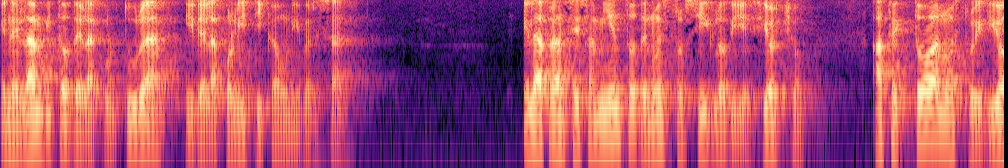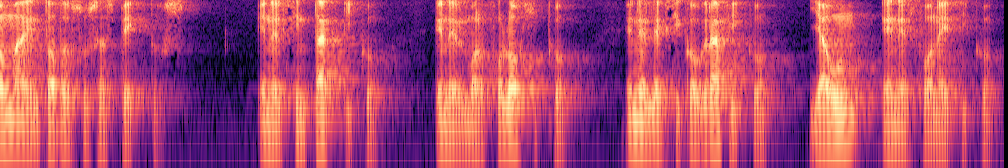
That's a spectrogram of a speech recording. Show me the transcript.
en el ámbito de la cultura y de la política universal. El afrancesamiento de nuestro siglo XVIII afectó a nuestro idioma en todos sus aspectos, en el sintáctico, en el morfológico, en el lexicográfico y aún en el fonético.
